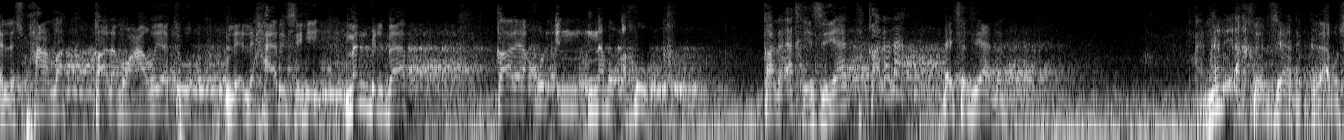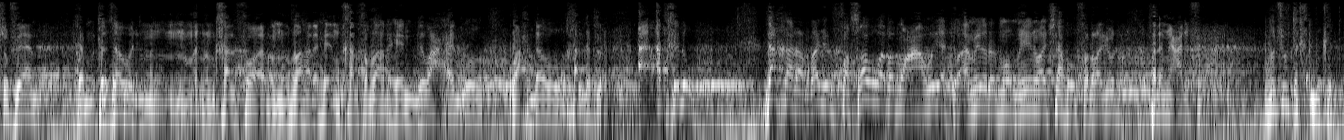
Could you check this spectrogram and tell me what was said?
اللي, سبحان الله قال معاوية لحارسه من بالباب؟ قال يقول إنه أخوك. قال أخي زياد؟ قال لا ليس زيادا. ما لي اخ زياد أبو سفيان كان متزوج من من خلف من ظهر من خلف ظهر هند واحد وحده وخلف أدخلوه. دخل الرجل فصوب معاوية أمير المؤمنين وجهه في الرجل فلم يعرفه. ما شفتك قبل كده.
